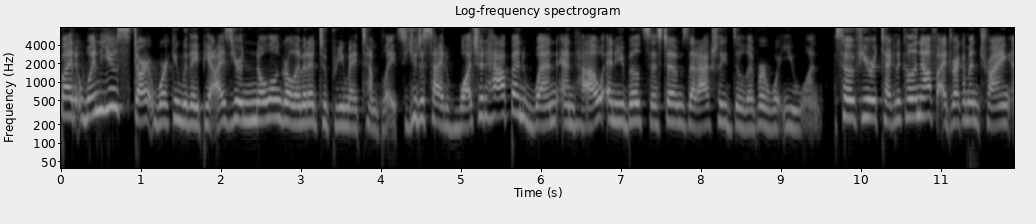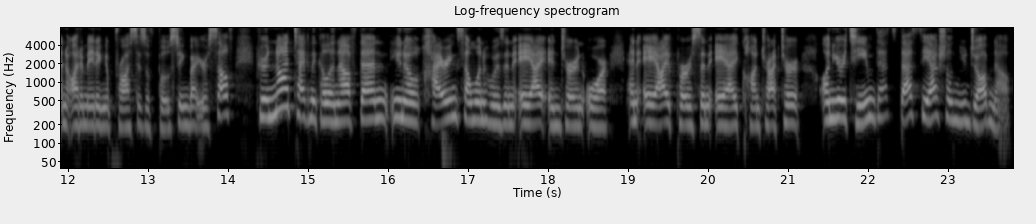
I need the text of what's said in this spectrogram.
But when you start working with APIs, you're no longer limited to pre-made templates. You decide what should happen, when and how, and you build systems that actually deliver what you want. So if you're technical enough, I'd recommend trying and automating a process of posting by yourself. If you're not technical enough, then, you know, hiring someone who is an AI intern or an AI person, AI contractor on your team, that's, that's the actual new job now.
